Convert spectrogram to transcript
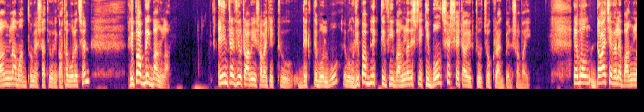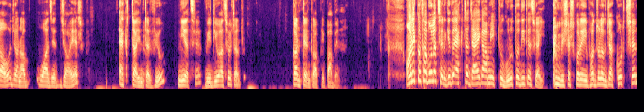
বাংলা মাধ্যমের সাথে উনি কথা বলেছেন। রিপাবলিক বাংলা, এই ইন্টারভিউটা আমি সবাইকে একটু দেখতে বলব এবং রিপাবলিক টিভি বাংলাদেশ নিয়ে কী বলছে সেটাও একটু চোখ রাখবেন সবাই। এবং ডয়চে ভেলে বাংলাও জনাব ওয়াজেদ জয়ের একটা ইন্টারভিউ নিয়েছে ভিডিও আছে ওইটার কন্টেন্টও আপনি পাবেন। অনেক কথা বলেছেন, কিন্তু একটা জায়গা আমি একটু গুরুত্ব দিতে চাই। বিশেষ করে এই ভদ্রলোক যা করছেন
